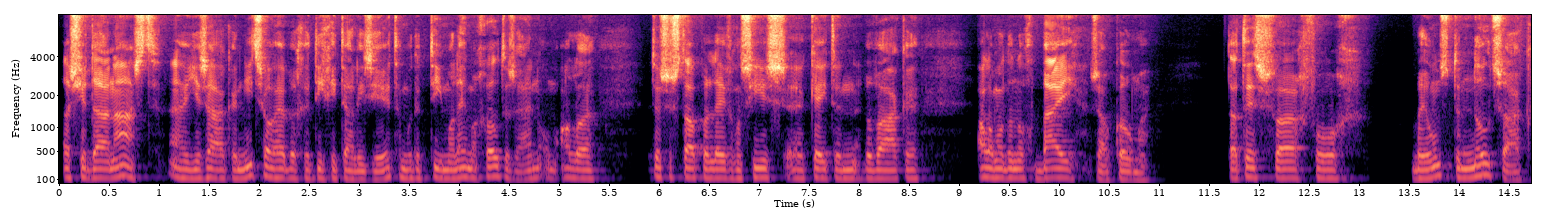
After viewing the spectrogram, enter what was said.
Als je daarnaast uh, je zaken niet zou hebben gedigitaliseerd, dan moet het team alleen maar groter zijn om alle tussenstappen, leveranciersketen bewaken, allemaal er nog bij zou komen. Dat is waarvoor bij ons de noodzaak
